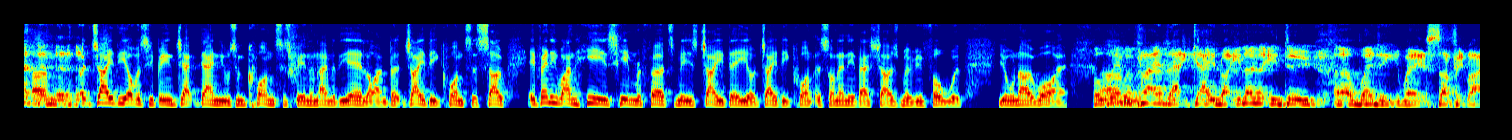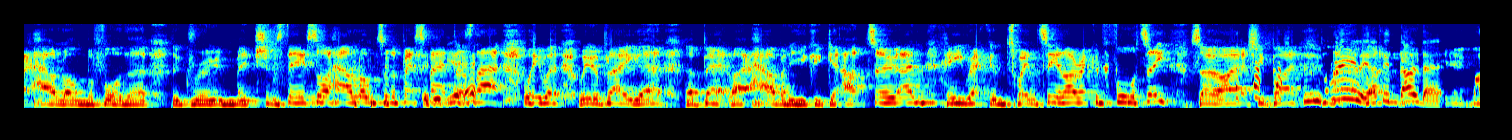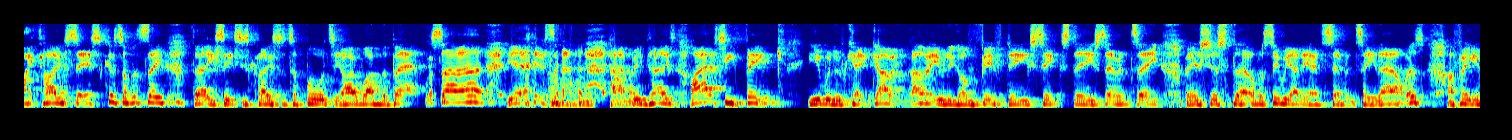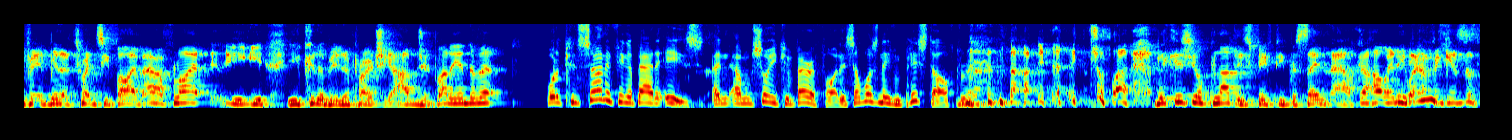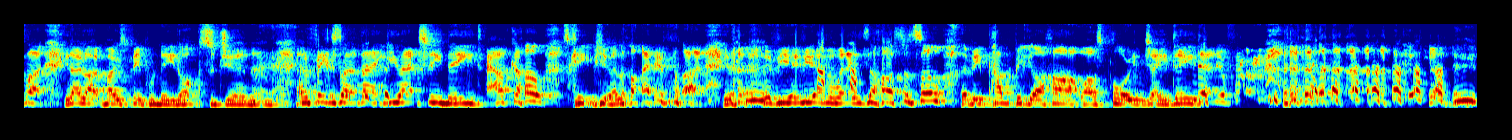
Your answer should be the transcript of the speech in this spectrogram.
Um, but JD obviously being Jack Daniels and Qantas being the name of the airline, but JD Qantas. So if anyone hears him refer to me as JD or JD Qantas on any of our shows moving forward, you'll know why. Well, um, we were playing that game, like you know that you do a wedding where it's something like how long before the, the groom mentions this or how long till the best man yeah. does that. We were we were playing a, a bet like how many you could get up to, and he reckoned 20 and I reckoned 40. So I actually buy. really? I didn't know that. Yeah, my closest, because obviously 36 is closer to 40. I won the bet. So uh, yeah, it's oh, uh, happy days. I actually think you would have kept going. I think you would have gone 50, 60, 70. But it's just that obviously we only had 17 hours. I think if it had been a 25 hour flight, you, you, you could have been approaching 100 by the end of it. Well, the concerning thing about it is, and I'm sure you can verify this, I wasn't even pissed after it. no, like, because your blood is 50% alcohol anyway. I think it's just like, you know, like most people need oxygen and, and things like that. You actually need alcohol to keep you alive. Like, you know, if you, if you ever went into hospital, they'd be pumping your heart whilst pouring JD down your throat.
